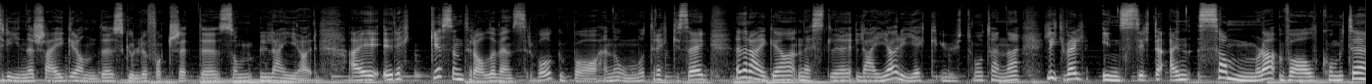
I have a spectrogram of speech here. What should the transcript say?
Trine Skei Grande skulle fortsette som leder. Ei rekke sentrale venstrefolk ba henne om å trekke seg. En egen nestleder gikk ut mot henne. Likevel innstilte en samla valgkomité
